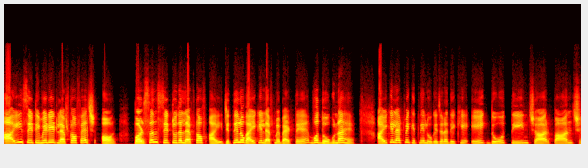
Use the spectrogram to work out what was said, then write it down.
I set immediate left of H और person sit to the left of I जितने लोग आई के लेफ़्ट में बैठते हैं, वो दो गुना है। आई के लेफ़्ट में कितने लोग हैं? जरा देखिए। एक, दो, तीन, चार, पाँच, छ,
